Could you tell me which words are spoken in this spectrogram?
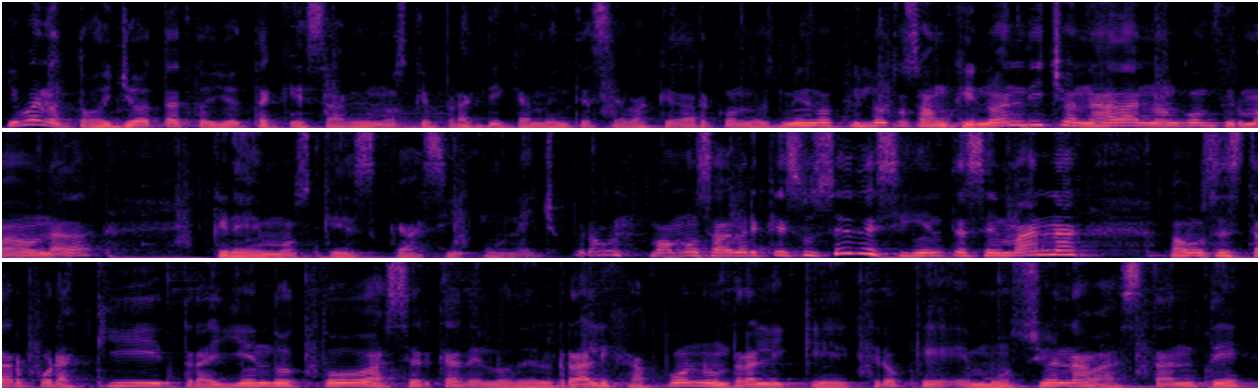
Y bueno, Toyota, Toyota que sabemos que prácticamente se va a quedar con los mismos pilotos, aunque no han dicho nada, no han confirmado nada creemos que es casi un hecho. Pero bueno, vamos a ver qué sucede. Siguiente semana vamos a estar por aquí trayendo todo acerca de lo del Rally Japón, un rally que creo que emociona bastante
